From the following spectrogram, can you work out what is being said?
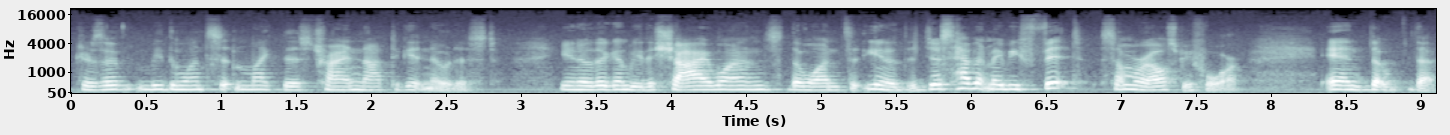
because they'll be the ones sitting like this, trying not to get noticed. You know, they're going to be the shy ones, the ones that you know that just haven't maybe fit somewhere else before. And the, the,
